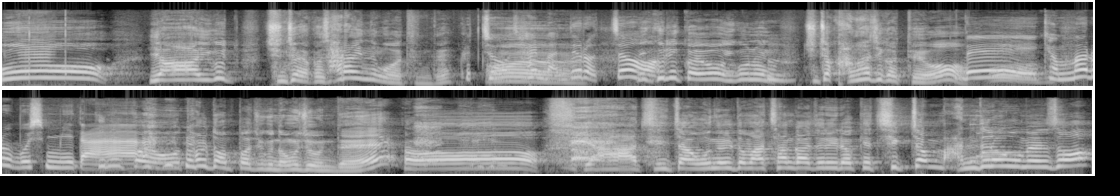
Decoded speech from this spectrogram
오, 야, 이거 진짜 약간 살아있는 것 같은데? 그쵸, 잘 만들었죠? 그러니까요, 이거는 진짜 강아지 같아요. 네, 어. 견마 로봇입니다. 그러니까요. 털도 안 빠지고 너무 좋은데. 어. 야, 진짜 오늘도 마찬가지로 이렇게 직접 만들어 보면서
